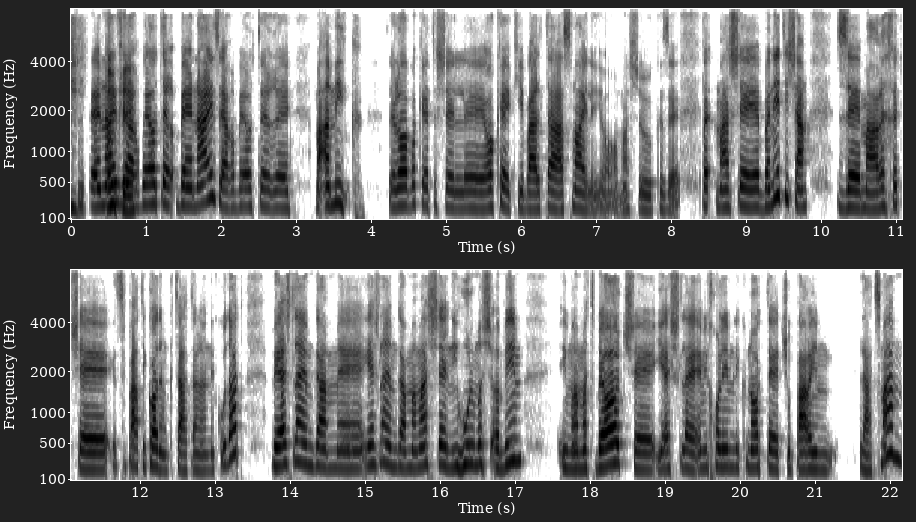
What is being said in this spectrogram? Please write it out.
בעיניי okay. זה אוקיי. הרבה יותר, בעיניי זה הרבה יותר uh, מעמיק. זה לא בקטע של uh, אוקיי, קיבלת סמיילי או משהו כזה. מה שבניתי שם זה מערכת שסיפרתי קודם קצת על הנקודות, ויש להם גם, uh, יש להם גם ממש ניהול משאבים עם המטבעות שיש להם, הם יכולים לקנות צ'ופרים לעצמם,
